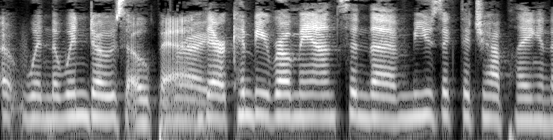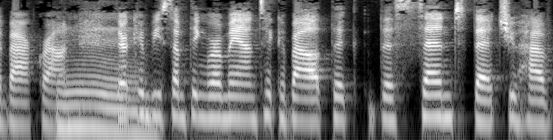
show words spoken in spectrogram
uh, when the windows open. Right. there can be romance in the music that you have playing in the background. There can be something romantic about the the scent that you have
